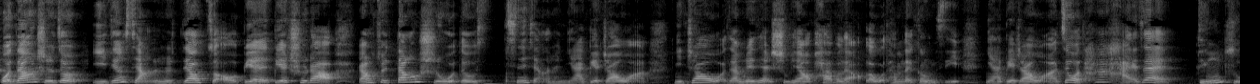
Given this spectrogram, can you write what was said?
我当时就已经想着是要走，别别迟到。然后所以当时我都心里想的是，你还别招我啊，你招我，咱们这件视频要拍不了了，我他妈得更急，你还别招我啊。结果他还在顶嘴。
